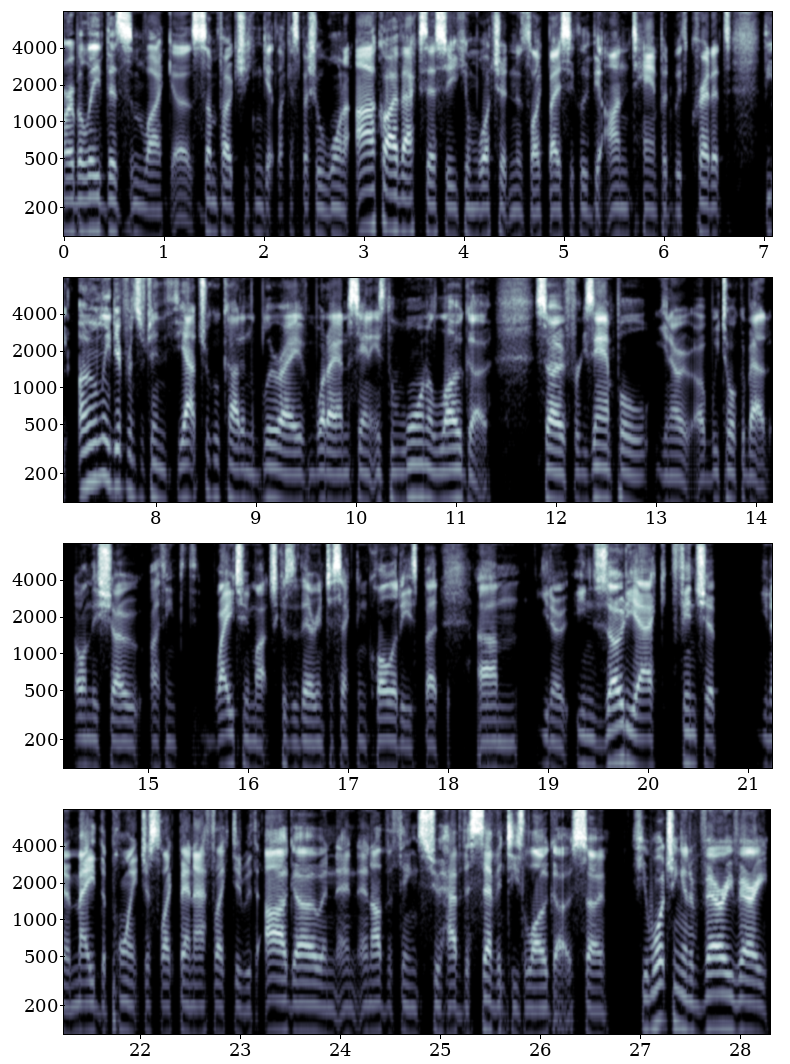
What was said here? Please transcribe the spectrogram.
or I believe there's some like uh, some folks you can get like a special Warner Archive access so you can watch it and it's like basically the untampered with credits. The only difference between the theatrical cut and the Blu-ray, what I understand, is the Warner logo. So, for example, you know uh, we talk about on this show I think way too much because of their intersecting qualities, but um, you know in Zodiac, Fincher you know, made the point just like Ben Affleck did with Argo and, and, and other things to have the 70s logo. So if you're watching in a very, very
